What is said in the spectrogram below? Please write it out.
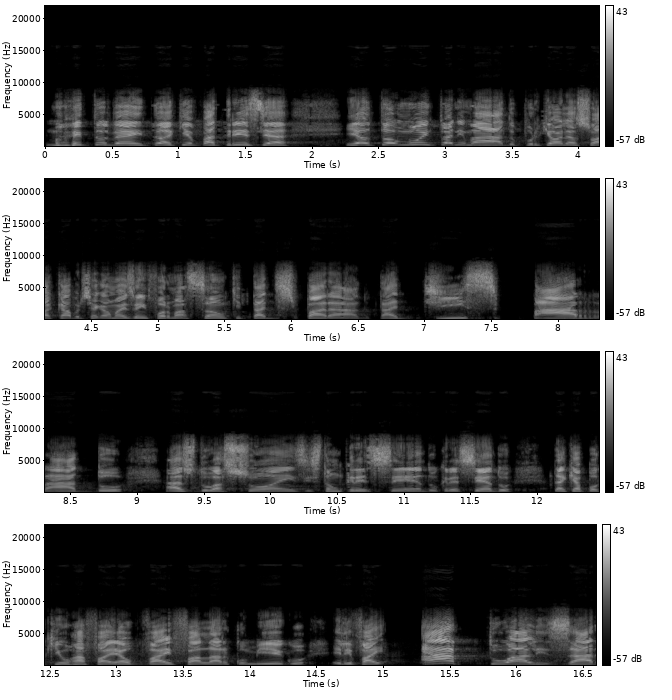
Muito bem, estou aqui, Patrícia, e eu estou muito animado, porque olha só, acaba de chegar mais uma informação que está disparado, está disparado. As doações estão crescendo, crescendo. Daqui a pouquinho o Rafael vai falar comigo, ele vai atualizar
